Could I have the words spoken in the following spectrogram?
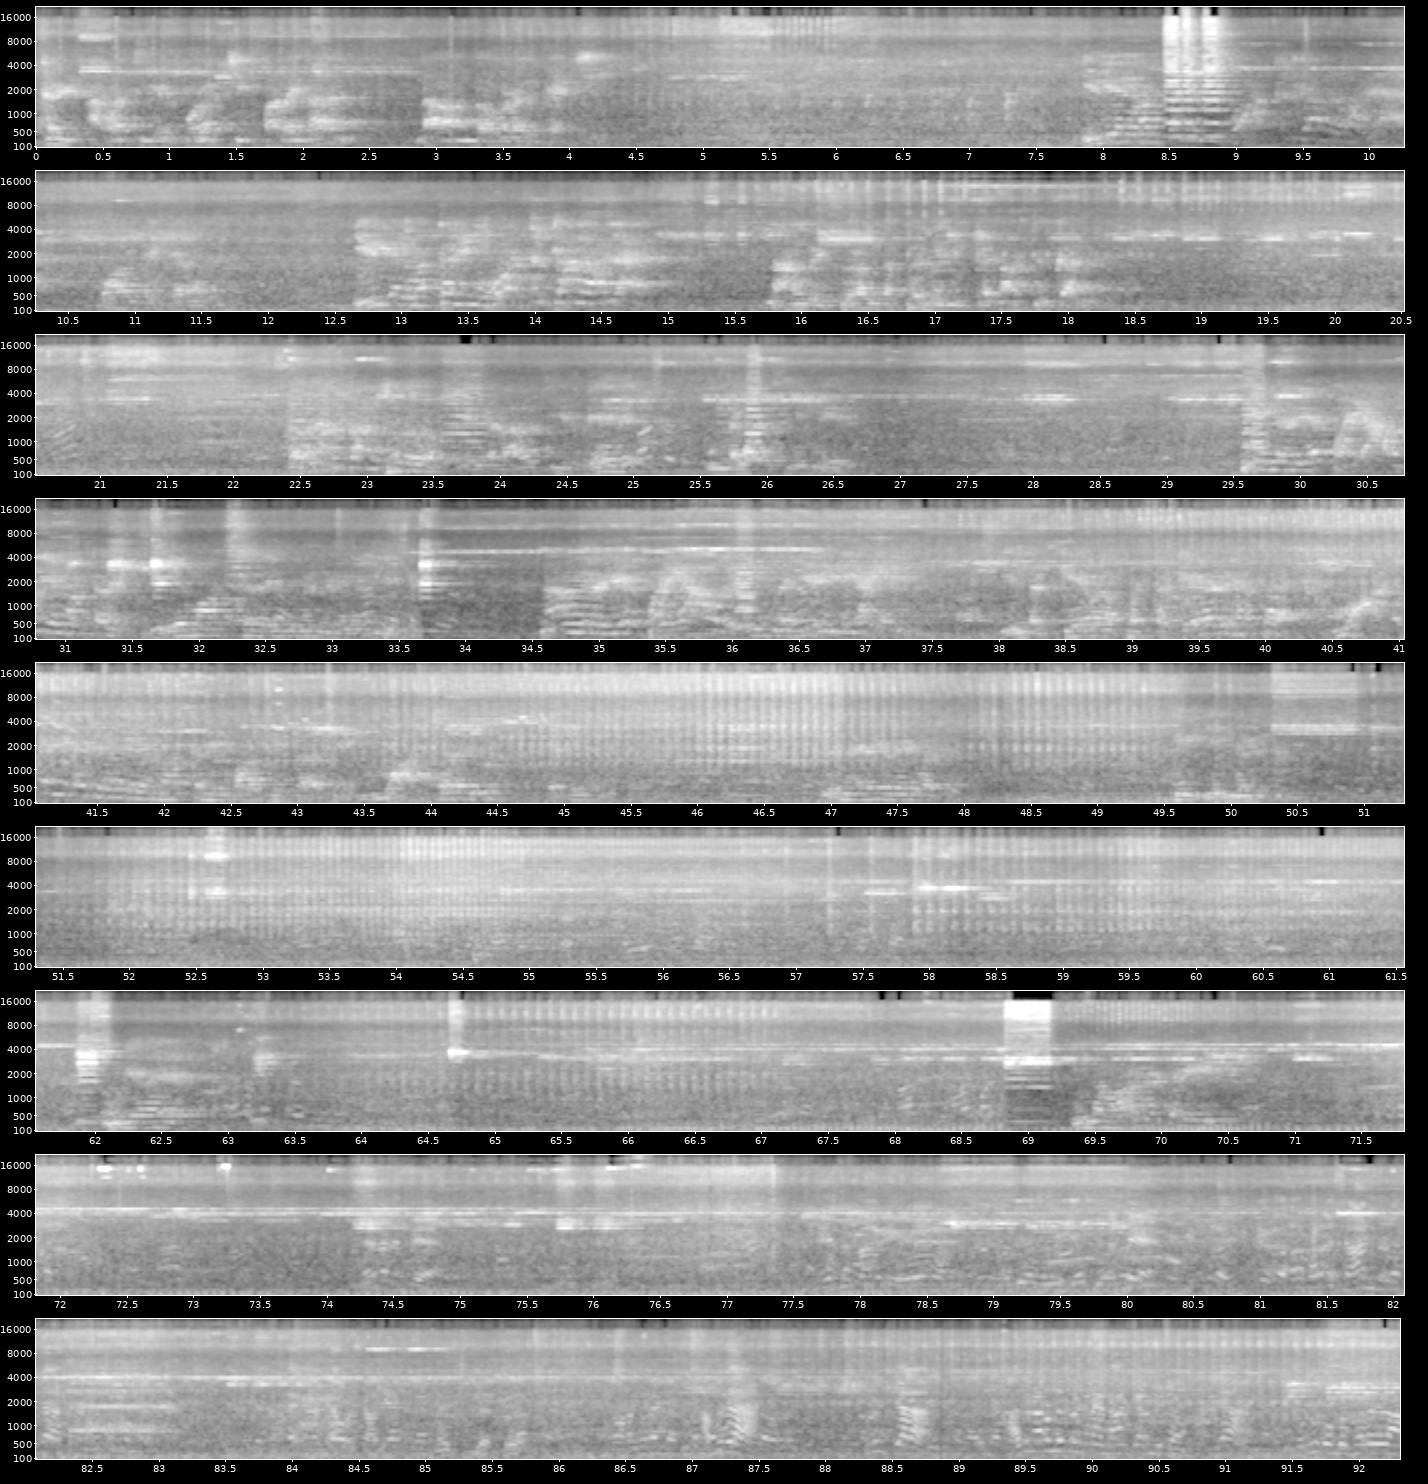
மக்கள் அரசியல் புரட்சி படைதான் நாம் தமிழர் கட்சி. இது என் மக்களின் வாழ்க்கைக்கான இது என் மக்களின் ஓட்டுக்கான அல்ல. நாங்கள் பிறந்த பெருமைமிக்க நாட்டுக்கான அதனால்தான் சொல்கிறோம் எங்கள் அரசியல் வேறு உங்கள் அரசியல் வேறு. நீங்கள் எப்படியாவது மக்களை ஏமாற்ற வேண்டும் என்று நினைக்கிறீர்கள் நாங்கள் எப்படியாவது இந்த இந்த கேவலப்பட்ட கேடுகட்ட மக்களை நிறைவேறுவது இது எங்களுக்கு இந்த மாநாட்டை சான்று வந்தா அப்படியா புரிஞ்சா? அது நடந்துட்டு இருக்கேன் நான் கிளம்பிட்டோம் தொண்ணூத்தொம்பது சதவீதம்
